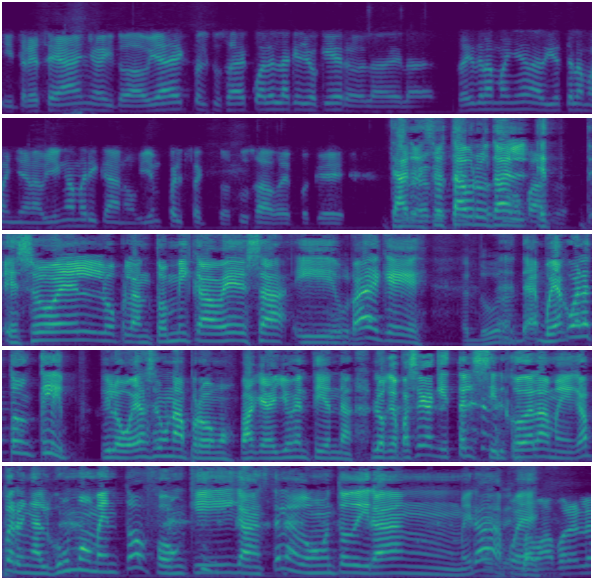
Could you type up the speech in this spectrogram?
y 13 años y todavía, Héctor, tú sabes cuál es la que yo quiero, la de las 6 de la mañana a 10 de la mañana, bien americano, bien perfecto, tú sabes, porque... Claro, eso está brutal. Eh, Eso él lo plantó en mi cabeza y ¿sabes que. Eh, Voy a coger esto en clip y lo voy a hacer una promo para que ellos entiendan. Lo que pasa es que aquí está el circo de la mega, pero en algún momento Funky y Gangster en algún momento dirán, mira, pues Vamos a ponerle...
